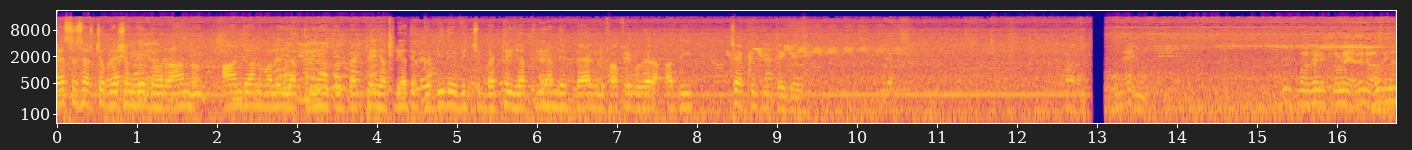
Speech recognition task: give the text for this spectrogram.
ਇਸ ਸਰਚ ਆਪਰੇਸ਼ਨ ਦੇ ਦੌਰਾਨ ਆਉਣ ਜਾਣ ਵਾਲੇ ਯਾਤਰੀਆਂ ਤੇ ਬੈਠੇ ਯਾਤਰੀਆਂ ਤੇ ਗੱਡੀ ਦੇ ਵਿੱਚ ਬੈਠੇ ਯਾਤਰੀਆਂ ਦੇ ਬੈਗ, ਲਿਫਾਫੇ ਵਗੈਰਾ ਆਦਿ ਚੈੱਕ ਕੀਤੇ ਗਏ। ਬਾਰੇ ਕਰਾਉਣੇ ਇਹਦੇ ਨਾਲ ਉਹਨਾਂ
